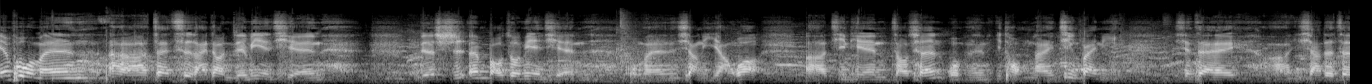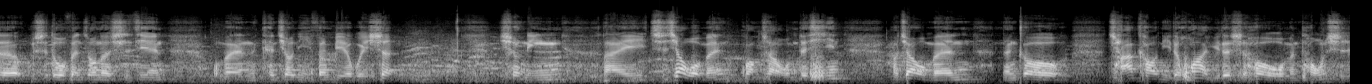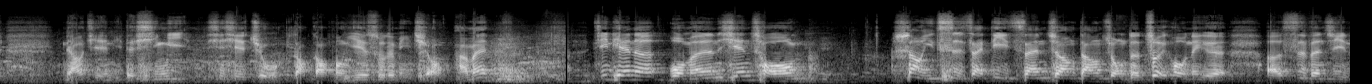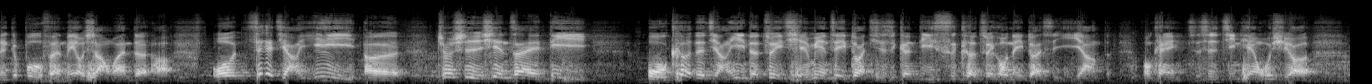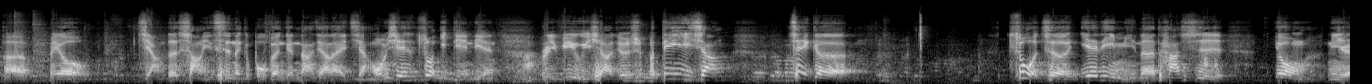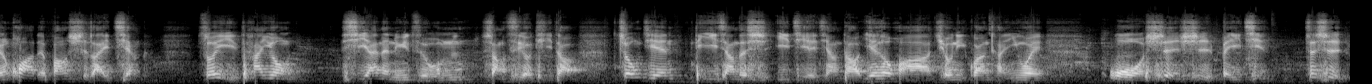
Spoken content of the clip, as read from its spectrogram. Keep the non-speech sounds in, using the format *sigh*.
天父，我们啊、再次来到你的面前，你的施恩宝座面前，我们向你仰望。啊、今天早晨，我们一同来敬拜你。现在啊，以下的这五十多分钟的时间，我们恳求你分别为圣，圣灵来指教我们，光照我们的心，好叫我们能够查考你的话语的时候，我们同时。了解你的心意，谢谢主，祷告奉耶稣的名求，阿门。今天呢，我们先从上一次在第三章当中的最后那个呃四分之一那个部分没有上完的啊，我这个讲义呃就是现在第五课的讲义的最前面这一段，其实跟第四课最后那一段是一样的，OK，只是今天我需要呃没有。讲的上一次那个部分跟大家来讲，我们先做一点点 review 一下，就是第一章这个作者耶利米呢，他是用拟人化的方式来讲，所以他用西安的女子，我们上次有提到，中间第一章的十一节讲到耶和华，求你观看，因为我甚是卑贱，这是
